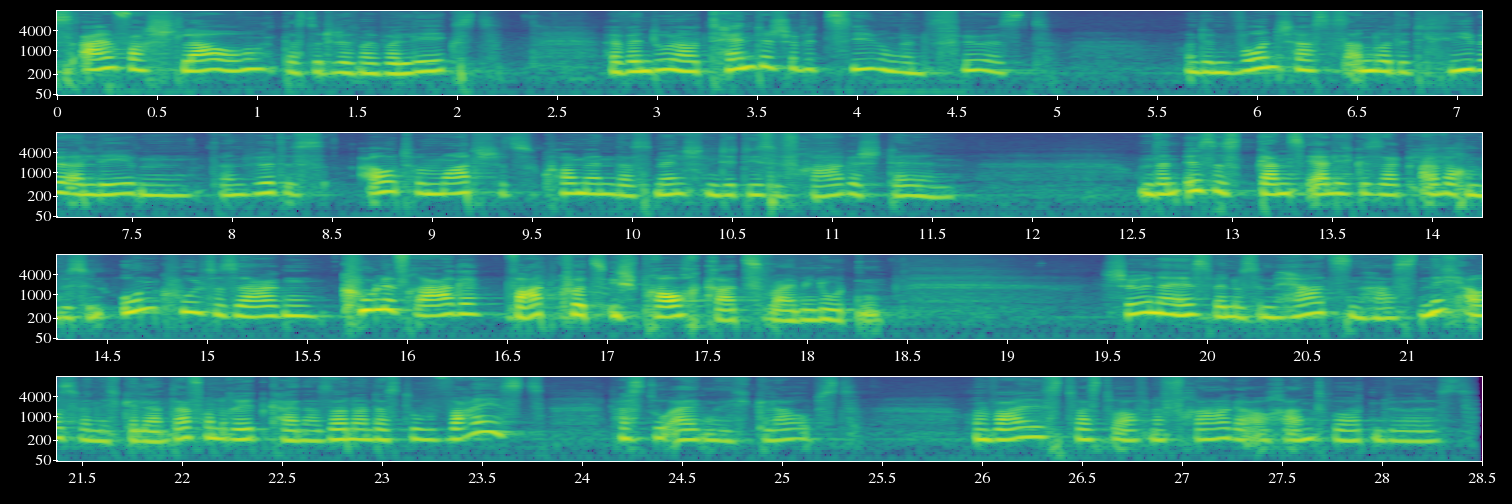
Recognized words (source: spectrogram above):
Das ist einfach schlau, dass du dir das mal überlegst. Weil wenn du authentische Beziehungen führst und den Wunsch hast, dass andere die Liebe erleben, dann wird es automatisch dazu kommen, dass Menschen dir diese Frage stellen. Und dann ist es ganz ehrlich gesagt einfach ein bisschen uncool zu sagen, coole Frage, wart kurz, ich brauche gerade zwei Minuten. Schöner ist, wenn du es im Herzen hast, nicht auswendig gelernt, davon redet keiner, sondern dass du weißt, was du eigentlich glaubst und weißt, was du auf eine Frage auch antworten würdest.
